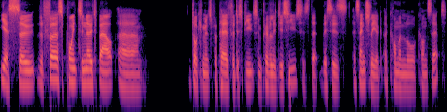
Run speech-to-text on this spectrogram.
Yes, so the first point to note about um, documents prepared for disputes and privilege issues is that this is essentially a, a common law concept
